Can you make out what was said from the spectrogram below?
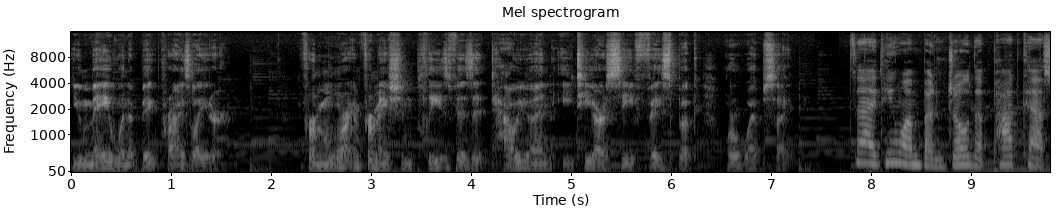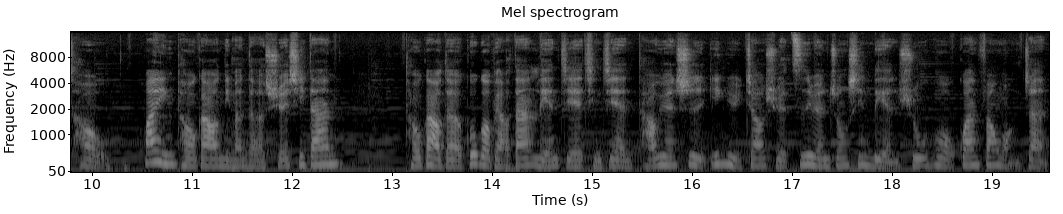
You may win a big prize later. For more information, please visit Taoyuan ETRC Facebook or website. 在听完本周的 Podcast 后，欢迎投稿你们的学习单。 投稿的 Google 表单连接，请见桃园市英语教学资源中心脸书或官方网站。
